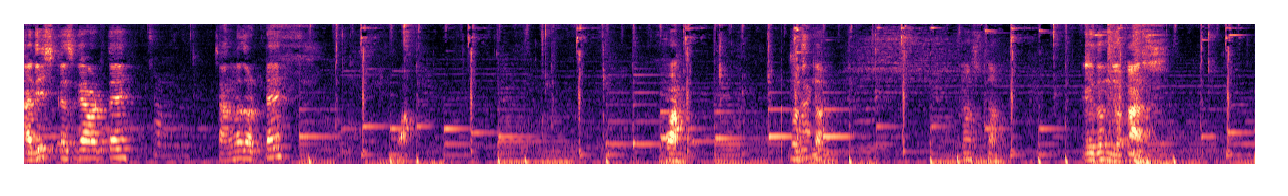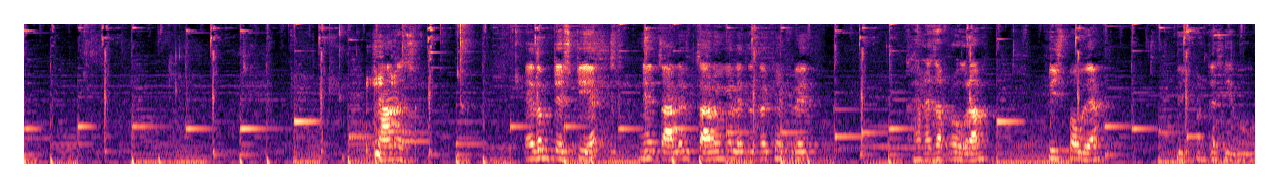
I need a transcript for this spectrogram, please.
आधीच कसं काय वाटतंय? चांगलंच वाटतंय? वा. वा. मस्त. मस्त. एकदम झकास. छानच. एकदम टेस्टी आहे. ने चालेल चालू केलं त्याचा खेकडे. खाण्याचा प्रोग्राम फिश पाहूया. फिश पण कशी बघू.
